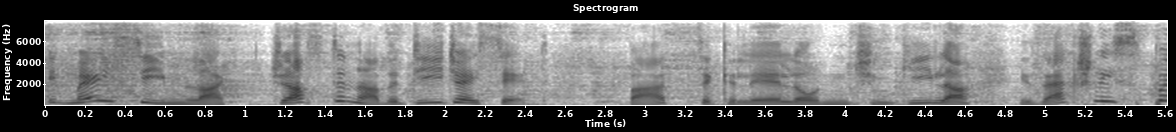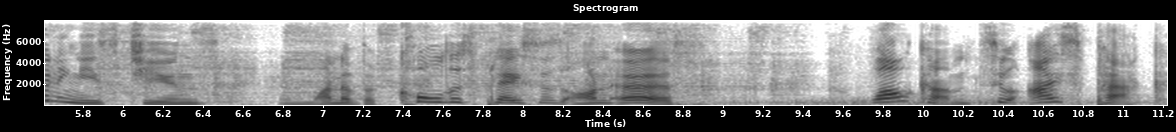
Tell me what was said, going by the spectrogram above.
It may seem like just another DJ set, but Ntsikelelo Ntshingila is actually spinning his tunes in one of the coldest places on Earth. Welcome to ICEPAC,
